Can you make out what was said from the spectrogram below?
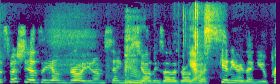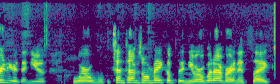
especially as a young girl, you know what I'm saying? You see all these other girls who are skinnier than you, prettier than you, wear 10 times more makeup than you, or whatever. And it's like,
